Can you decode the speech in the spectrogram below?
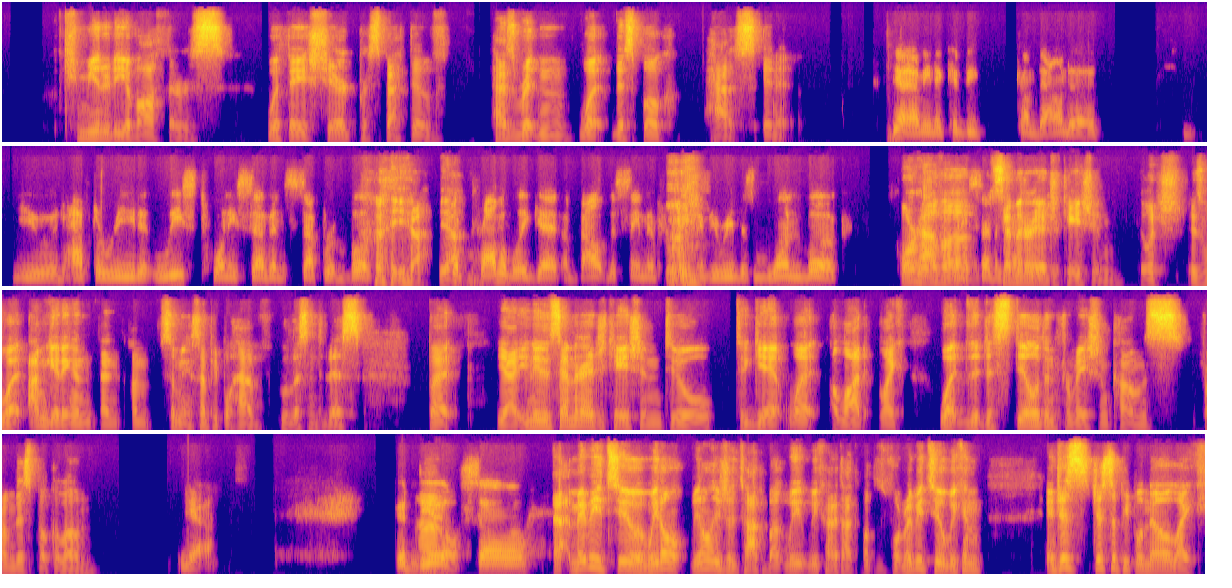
community of authors with a shared perspective has written what this book has in it. Yeah. I mean, it could be come down to you would have to read at least 27 separate books yeah, yeah. to probably get about the same information if you read this one book. Or have a 27 seminary education, which is what I'm getting, and, and I'm assuming some people have who listen to this. But yeah, you need a seminary education to to get what a lot like what the distilled information comes from this book alone. Yeah. Good Um, deal. so Uh, maybe too, and we don't we don't usually talk about we we kind of talked about this before. Maybe too, we can and just just so people know like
